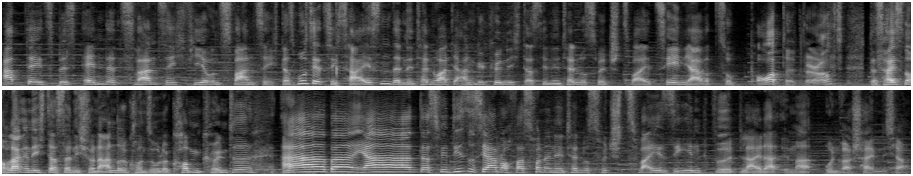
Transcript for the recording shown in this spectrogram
Updates bis Ende 2024. Das muss jetzt nichts heißen, denn Nintendo hat ja angekündigt, dass die Nintendo Switch 2 10 Jahre supported wird. Das heißt noch lange nicht, dass da nicht schon eine andere Konsole kommen könnte. Aber ja, dass wir dieses Jahr noch was von der Nintendo Switch 2 sehen, wird leider immer unwahrscheinlicher.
